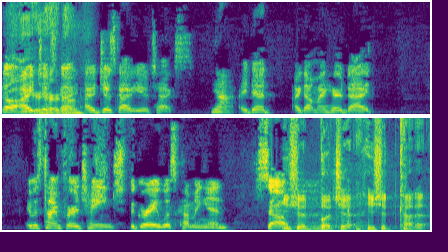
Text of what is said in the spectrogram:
Did you get I just got? I just got your text. Yeah, I did. I got my hair dyed. It was time for a change. The gray was coming in. So You should butch it. You should cut it,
